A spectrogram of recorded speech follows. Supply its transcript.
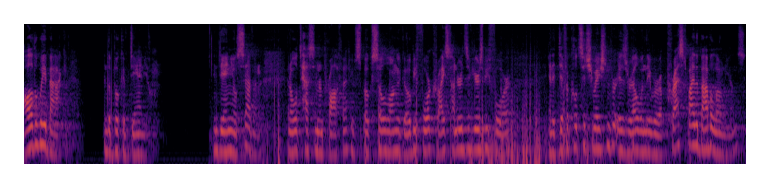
all the way back in the book of Daniel. In Daniel 7, an Old Testament prophet who spoke so long ago, before Christ, hundreds of years before, in a difficult situation for Israel when they were oppressed by the Babylonians,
